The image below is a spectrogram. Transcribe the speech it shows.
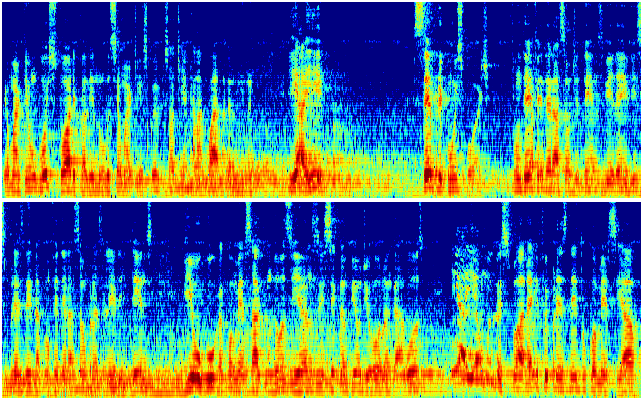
Eu marquei um gol histórico ali no Luciano Martins Coelho, que só tinha aquela quadra ali, né? E aí, sempre com o esporte. Fundei a Federação de Tênis, virei vice-presidente da Confederação Brasileira de Tênis, vi o Guga começar com 12 anos e ser campeão de Roland Garros. E aí é uma história. Aí fui presidente do comercial.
